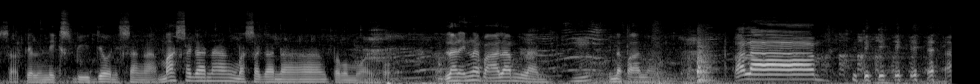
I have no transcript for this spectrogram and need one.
so till next video isang uh, masaganang masaganang pamumuhay po Lan, ina paalam lan. Hmm? Ina paalam. Kalam!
